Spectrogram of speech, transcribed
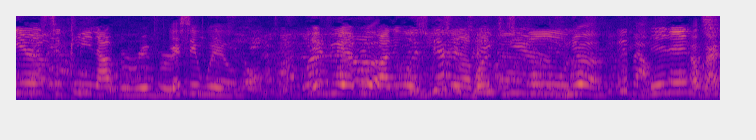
years to clean out the river. Yes, it will. If you, everybody was using a bunch of spoons. Yeah. Didn't Okay.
